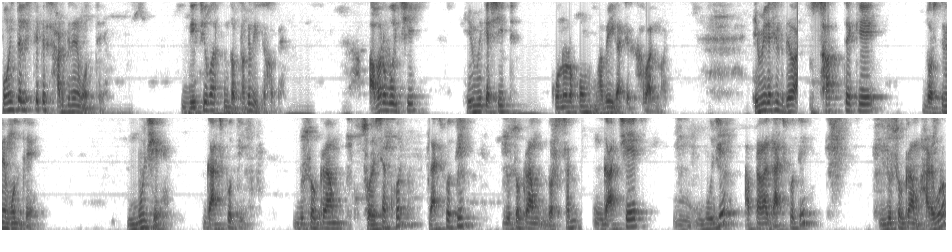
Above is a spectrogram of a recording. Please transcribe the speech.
পঁয়তাল্লিশ থেকে ষাট দিনের মধ্যে দ্বিতীয়বার কিন্তু আপনাকে দিতে হবে। আবারও বলছি, হিউমিক অ্যাসিড কোনো রকমভাবেই গাছের খাবার নয়। হিউমিক অ্যাসিড দেওয়া সাত থেকে দশ দিনের মধ্যে বুঝে গাছপতি দুশো গ্রাম সরিষা খোল, গাছপতি দুশো গ্রাম দশ গাছের বুঝে আপনারা গাছপতি দুশো গ্রাম হাড় গুঁড়ো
